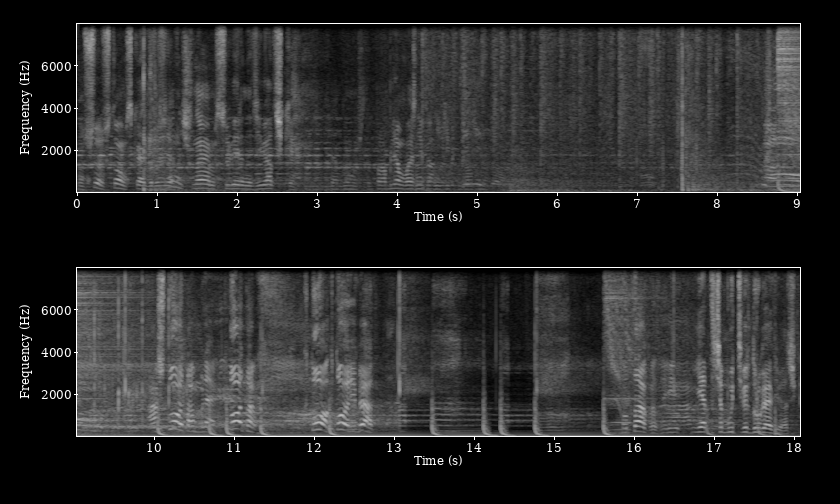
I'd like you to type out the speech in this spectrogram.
Ну что, что вам сказать, друзья? Начинаем с уверенной девяточки. Я думаю, что проблем возникнуть никаких не должно. А что там, блядь? Кто там? Кто? Кто, ребят? Вот так вот. И, и это сейчас будет теперь другая девяточка.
